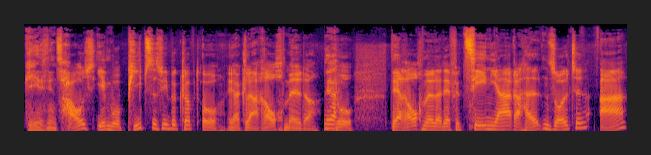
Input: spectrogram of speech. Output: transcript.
Gehe ich ins Haus, irgendwo piepst es wie bekloppt. Oh, ja klar, Rauchmelder. Ja. So, der Rauchmelder, der für zehn Jahre halten sollte. A.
